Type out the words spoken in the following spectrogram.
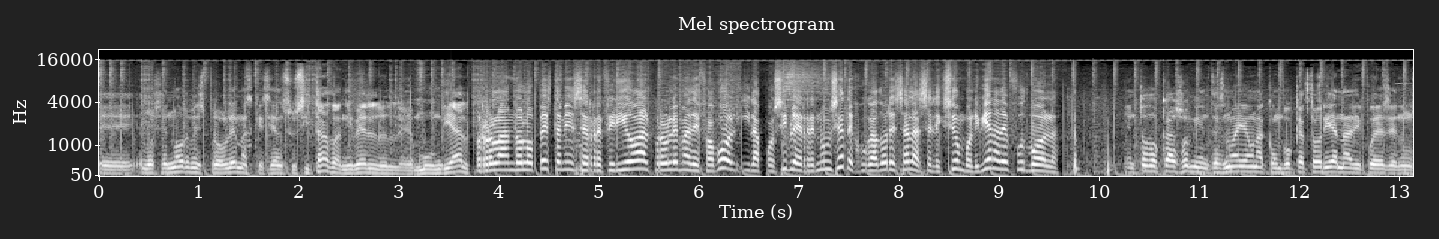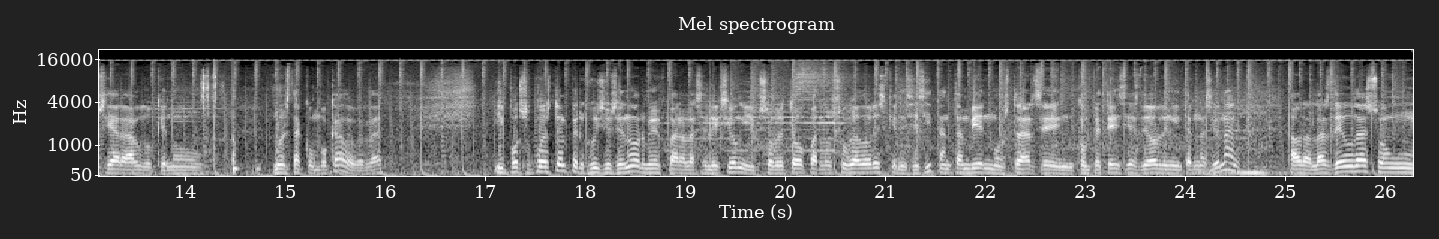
eh, los enormes problemas que se han suscitado a nivel eh, mundial. Rolando López también se refirió al problema de Favol y la posible renuncia de jugadores a la selección boliviana de fútbol. En todo caso, mientras no haya una convocatoria, nadie puede renunciar a algo que no, no está convocado, ¿verdad? Y por supuesto el perjuicio es enorme para la selección y sobre todo para los jugadores que necesitan también mostrarse en competencias de orden internacional. Ahora, las deudas son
